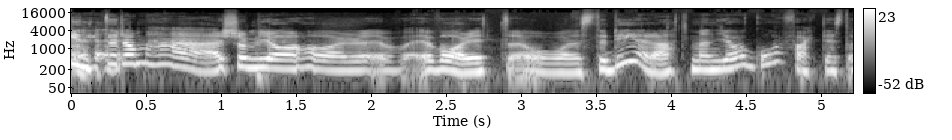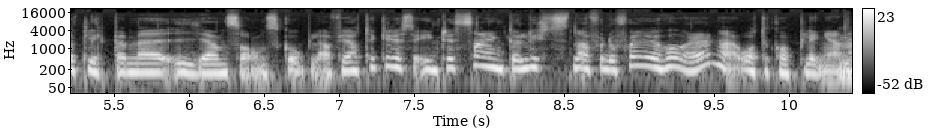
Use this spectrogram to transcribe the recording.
inte de här som jag har varit och studerat men jag går faktiskt och klipper mig i en sån skola för jag tycker det är så intressant att lyssna för då får jag ju höra den här återkopplingen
